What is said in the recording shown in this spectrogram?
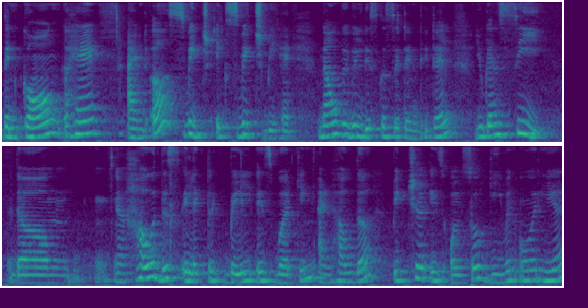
देन गोंग है एंड अ स्विच एक स्विच भी है. Now we will discuss it in detail you can see the um, how this electric bell is working and how the picture is also given over here.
